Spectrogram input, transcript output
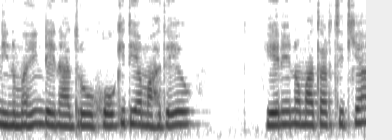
ನಿನ್ನ ಮೈಂಡ್ ಏನಾದರೂ ಹೋಗಿದೆಯಾ ಮಹಾದೇವ್? ಏನೇನೋ ಮಾತಾಡ್ತಿದ್ಯಾ?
